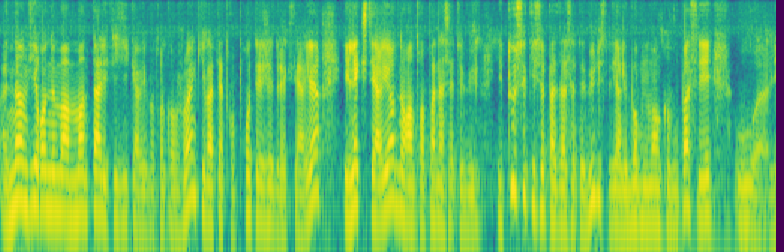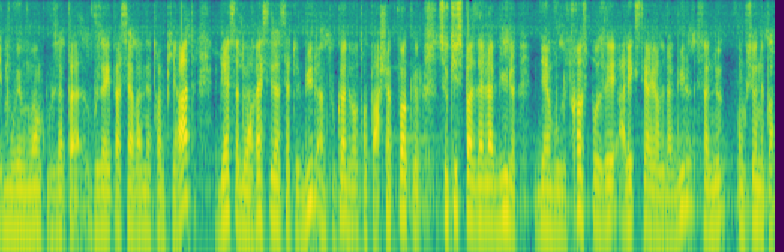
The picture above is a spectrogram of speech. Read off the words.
un environnement mental et physique avec votre conjoint qui va être protégé de l'extérieur, et l'extérieur ne rentre pas dans cette bulle. Et tout ce qui se passe dans cette bulle, c'est-à-dire les bons moments que vous passez ou les mauvais moments que vous, vous avez passés avant d'être un pirate, eh bien, ça doit rester dans cette bulle, en tout cas de votre part. Chaque fois que ce qui se passe dans la bulle, eh bien, vous le transposez à l'extérieur de la bulle, ça ne fonctionne pas.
